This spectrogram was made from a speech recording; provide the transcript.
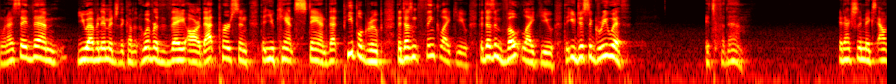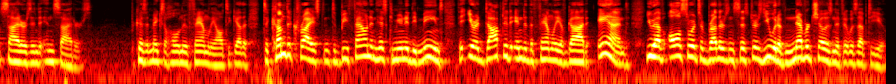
When I say them, you have an image that comes, whoever they are, that person that you can't stand, that people group that doesn't think like you, that doesn't vote like you, that you disagree with. It's for them. It actually makes outsiders into insiders because it makes a whole new family altogether. To come to Christ and to be found in his community means that you're adopted into the family of God and you have all sorts of brothers and sisters you would have never chosen if it was up to you.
